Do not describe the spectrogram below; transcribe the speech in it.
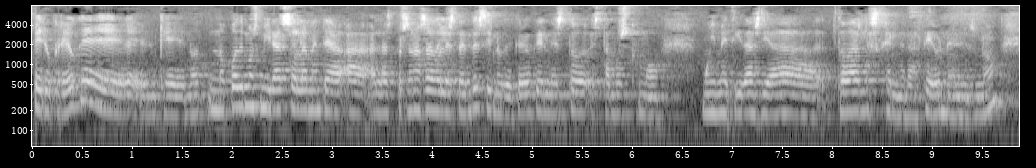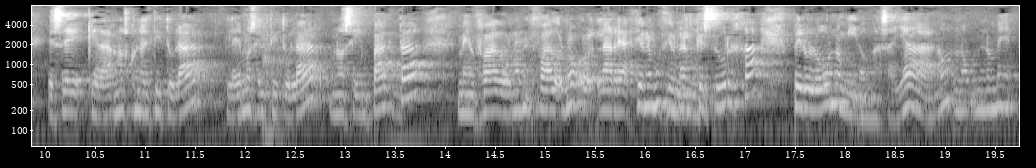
Pero creo que, que no, no, podemos mirar solamente a, a, las personas adolescentes, sino que creo que en esto estamos como muy metidas ya todas las generaciones. ¿no? Ese quedarnos con el titular, leemos el titular, nos impacta, me enfado, no me enfado, ¿no? la reacción emocional que surja, pero luego no miro más allá, ¿no? No, no, me,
